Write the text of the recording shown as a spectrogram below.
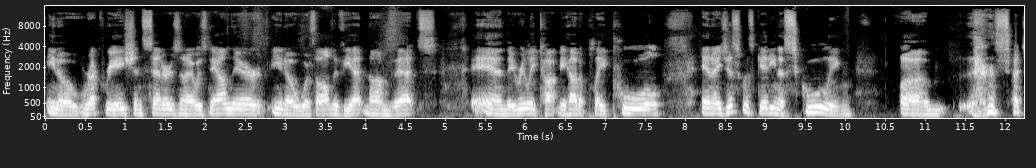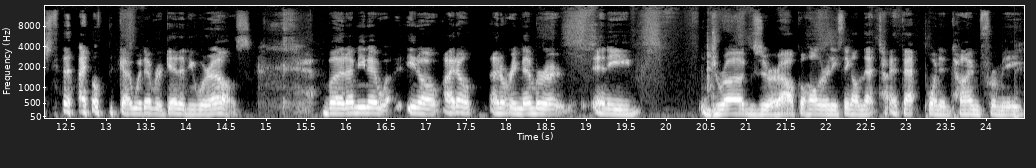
you know, recreation centers, and I was down there, you know, with all the Vietnam vets, and they really taught me how to play pool. And I just was getting a schooling um, such that I don't think I would ever get anywhere else but I mean, I, you know, I don't, I don't remember any drugs or alcohol or anything on that t- at that point in time for me.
